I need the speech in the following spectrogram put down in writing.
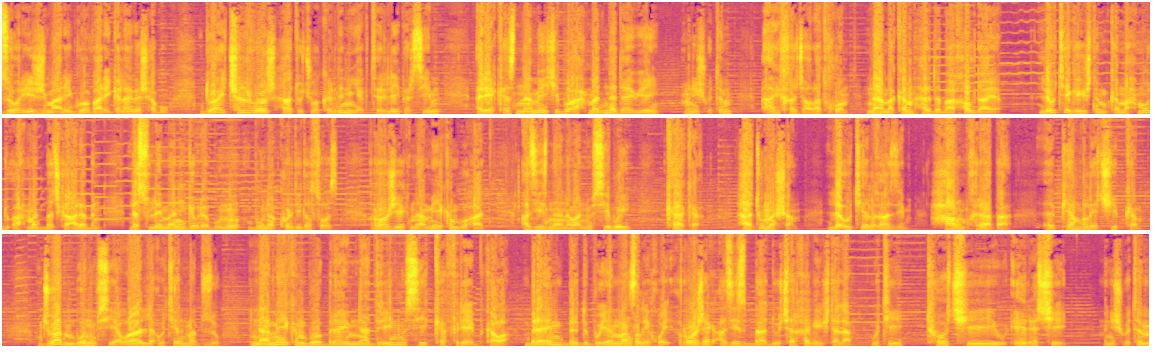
زۆری ژمارەی گۆواری گەلاوێش هەبوو دوای چل ڕۆژ هاتوچووەکردنی یەکتر لی پرسییم ئەرێ کەس نامەیەکی بۆ ئەحمد نەداویەی منیشوتم ئای خەجاڵات خۆم نامەکەم هەردەبا خەڵدایە لەو تێگەیشتم کە مەحمود و ئەحمد بەچکە عرەبن لە سلەیمانی گەورە بوون و بوونە کوردی دڵسۆز ڕۆژێک نامەیەکم بۆ هات عزیز نانەوە نووسی بووی کاکە هاتوومە شەم لە ئوتێل غازیم حاڵم خراپە پێم بڵێ چی بکەم جوابم بۆ نووسیەوە لە ئوتێل مەبزوو نامەیەکم بۆ برایم نادری نووسی کە فرێ بکەوە برایم بردبووە منزڵی خۆی ڕۆژێک عزیز بە دوو چرخە گەیشتە لە وتی تۆ چی و ئێرە چی منیشوتم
